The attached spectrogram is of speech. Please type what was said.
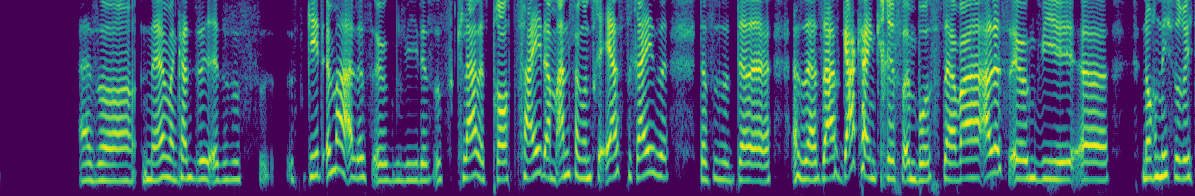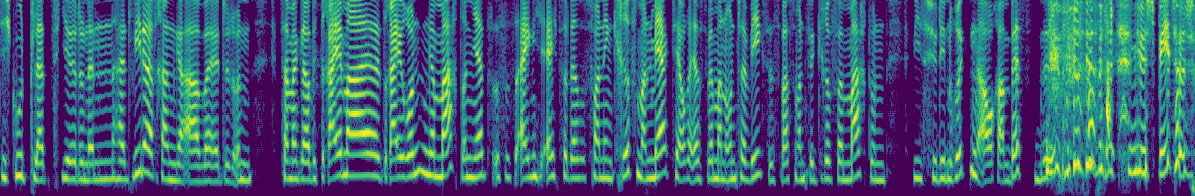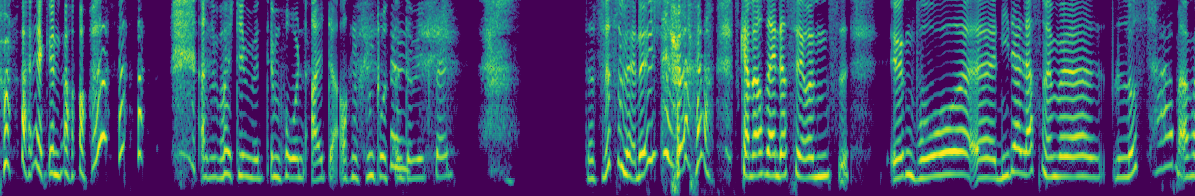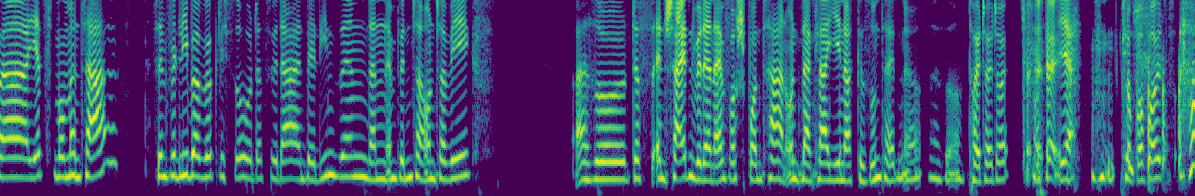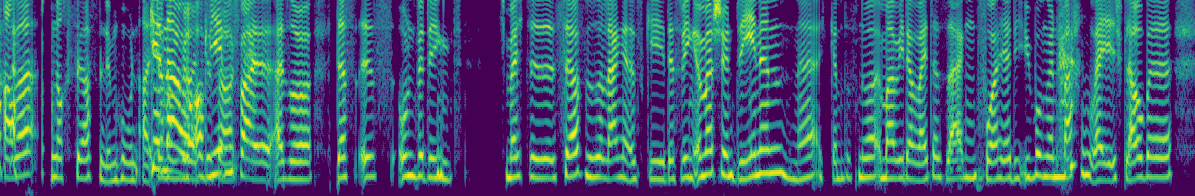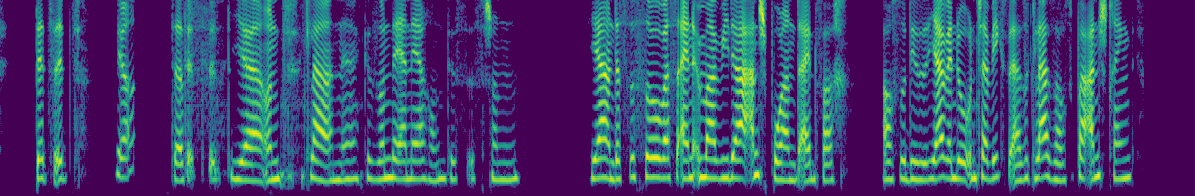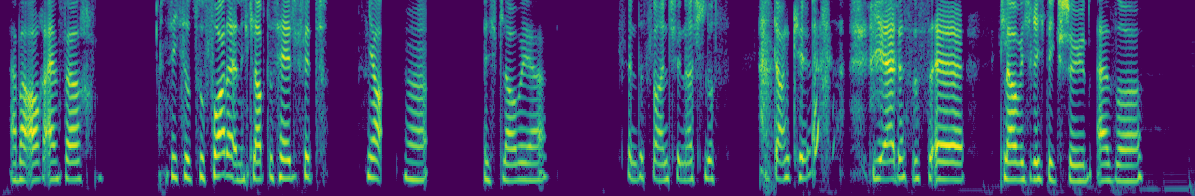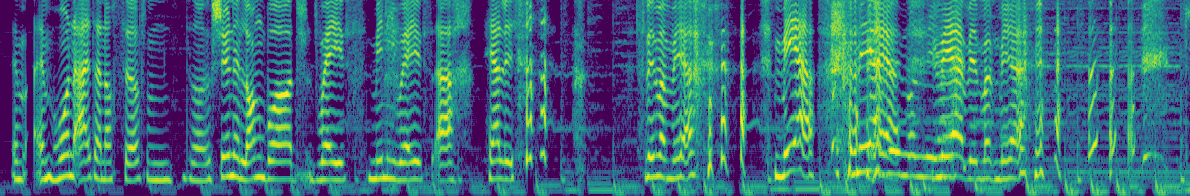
Also, ne, man kann sich, das ist, es geht immer alles irgendwie. Das ist klar, das braucht Zeit. Am Anfang unsere erste Reise, das, da, also da saß gar kein Griff im Bus. Da war alles irgendwie äh, noch nicht so richtig gut platziert und dann halt wieder dran gearbeitet und Jetzt haben wir, glaube ich, dreimal drei Runden gemacht und jetzt ist es eigentlich echt so, dass es von den Griffen, man merkt ja auch erst, wenn man unterwegs ist, was man für Griffe macht und wie es für den Rücken auch am besten ist. für später schon mal, genau. Also wollt ihr mit dem hohen Alter auch noch im Bus unterwegs sein? Das wissen wir nicht. es kann auch sein, dass wir uns irgendwo äh, niederlassen, wenn wir Lust haben, aber jetzt momentan sind wir lieber wirklich so, dass wir da in Berlin sind, dann im Winter unterwegs. Also das entscheiden wir dann einfach spontan. Und na klar, je nach Gesundheit, ne? Also toi toi toi. toi, toi, toi. Ja, Klopf auf Holz. Aber noch surfen im hohen Alter. Genau, auf gesagt. jeden Fall. Also das ist unbedingt. Ich möchte surfen, solange es geht. Deswegen immer schön dehnen. Ne? Ich kann das nur immer wieder weiter sagen. Vorher die Übungen machen, weil ich glaube, that's it. Ja. Das. Ja, und klar, ne, gesunde Ernährung, das ist schon ja, und das ist so, was einen immer wieder anspornt einfach. Auch so diese, ja, wenn du unterwegs bist, also klar, ist auch super anstrengend, aber auch einfach sich so zu fordern. Ich glaube, das hält fit. Ja. Ja. Ich glaube ja. Ich finde, das war ein schöner Schluss. Danke. ja, das ist, äh, glaube ich, richtig schön. Also im, im hohen Alter noch surfen, so schöne Longboard-Waves, Mini-Waves, ach, herrlich. will man mehr. mehr. Mehr will man mehr. Mehr will man mehr.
